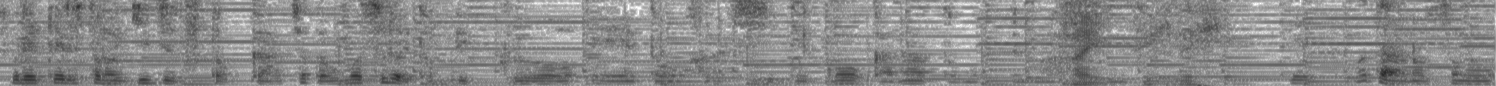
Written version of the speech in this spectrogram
触れてる人の技術とか、ちょっと面白いトピックを、えっ、と、お話ししていこうかなと思っています。はい、ぜひぜひ。で、まずあの、その、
